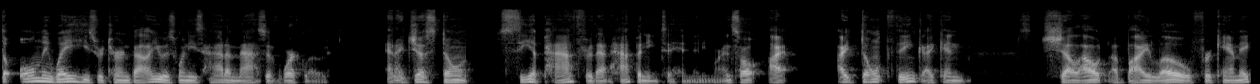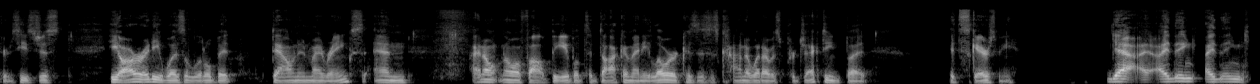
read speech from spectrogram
The only way he's returned value is when he's had a massive workload. And I just don't see a path for that happening to him anymore. And so I, I don't think I can shell out a buy low for Cam Akers. He's just he already was a little bit down in my ranks, and I don't know if I'll be able to dock him any lower because this is kind of what I was projecting, but it scares me. Yeah, I, I think I think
